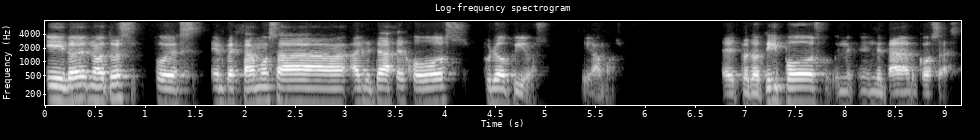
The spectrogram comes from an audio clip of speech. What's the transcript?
y entonces nosotros pues empezamos a, intentar hacer juegos propios, digamos, eh, prototipos, intentar cosas.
